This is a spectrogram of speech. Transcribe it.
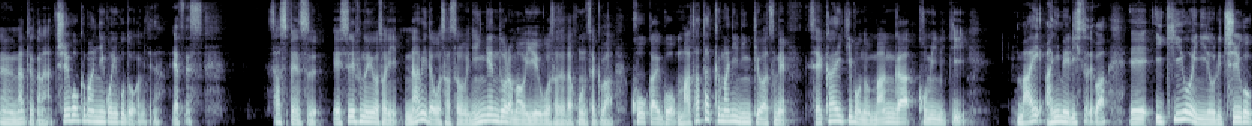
うん、なんていうかな、中国版ニコニコ動画みたいなやつです。サスペンス、SF の要素に涙を誘う人間ドラマを融合させた本作は、公開後、瞬く間に人気を集め、世界規模の漫画コミュニティ、マイアニメリストでは、えー勢いに乗る中国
